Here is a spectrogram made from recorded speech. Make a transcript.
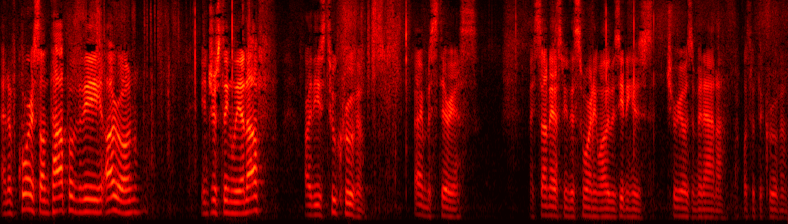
And of course, on top of the aron, interestingly enough, are these two keruvim. Very mysterious. My son asked me this morning while he was eating his Cheerios and banana, what's with the keruvim?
